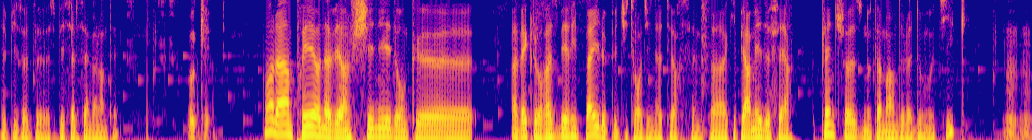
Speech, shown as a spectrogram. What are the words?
l'épisode euh, spécial Saint-Valentin. Ok. Voilà, après on avait enchaîné donc euh, avec le Raspberry Pi, le petit ordinateur sympa qui permet de faire plein de choses, notamment de la domotique. Mhm.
